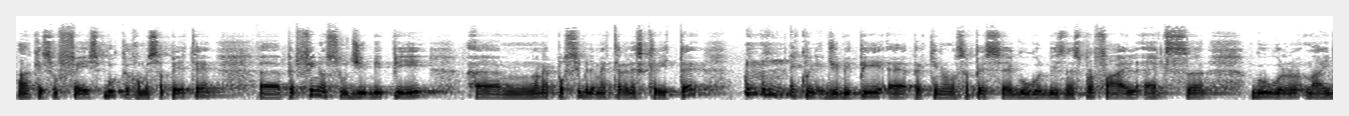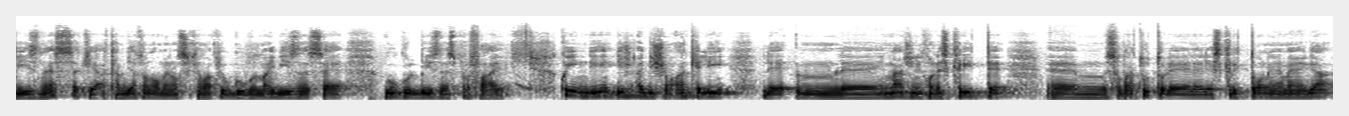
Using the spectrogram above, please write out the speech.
anche su Facebook, come sapete, eh, perfino su GBP eh, non è possibile mettere le scritte, e quindi GBP è per chi non lo sapesse Google Business Profile ex Google My Business che ha cambiato nome non si chiama più Google My Business è Google Business Profile quindi eh, diciamo anche lì le, um, le immagini con le scritte um, soprattutto le, le, le, scrittone mega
